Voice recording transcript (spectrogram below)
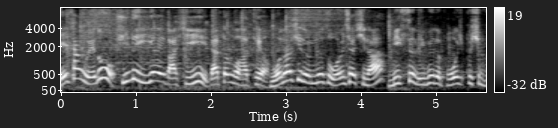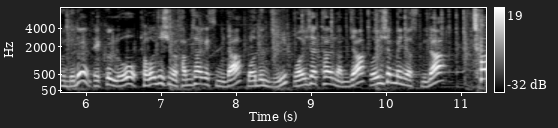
예상 외로 기대 이하의 맛이 났던 것 같아요. 원하시는 음료수 원샷이나 믹스 리뷰를 보고 싶으신 분들은 댓글로 적어주시면 감사하겠습니다. 뭐든지 원샷하는 남자 원샷맨이었습니다. 참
